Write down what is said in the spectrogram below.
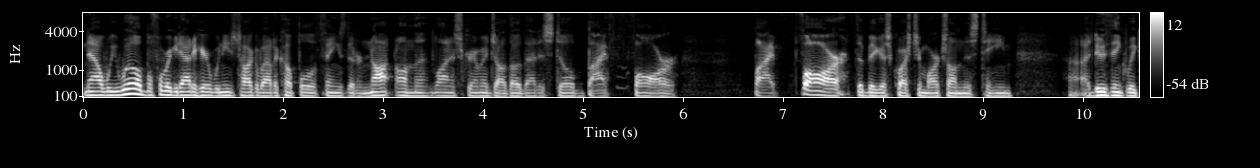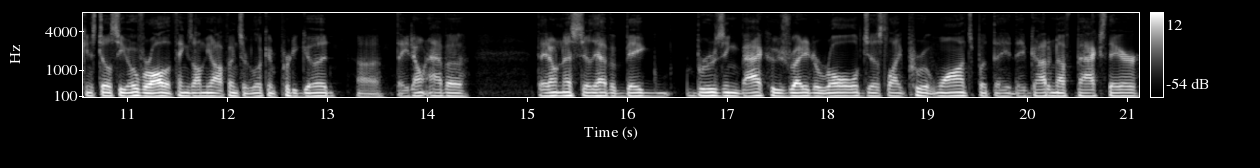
Now, we will, before we get out of here, we need to talk about a couple of things that are not on the line of scrimmage, although that is still by far, by far the biggest question marks on this team. Uh, I do think we can still see overall that things on the offense are looking pretty good. Uh, they don't have a they don't necessarily have a big bruising back who's ready to roll just like Pruitt wants, but they they've got enough backs there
